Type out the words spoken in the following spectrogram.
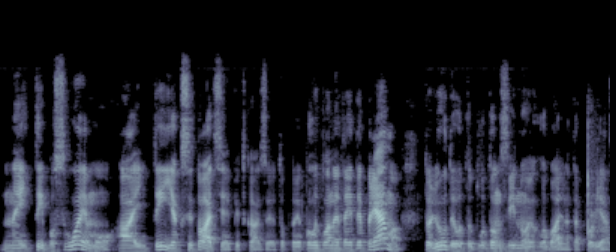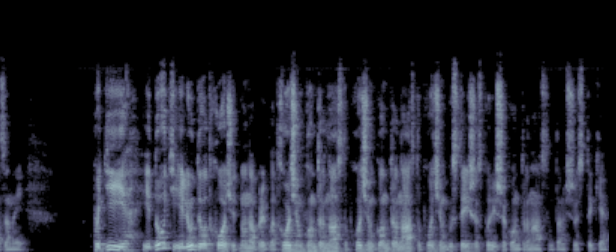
не йти по-своєму, а йти як ситуація підказує. Тобто, коли планета йде прямо, то люди, от Плутон з війною глобально так пов'язаний. Події йдуть, і люди от хочуть. Ну, наприклад, хочемо контрнаступ, хочемо контрнаступ, хочемо швидше, скоріше контрнаступ, там щось таке.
